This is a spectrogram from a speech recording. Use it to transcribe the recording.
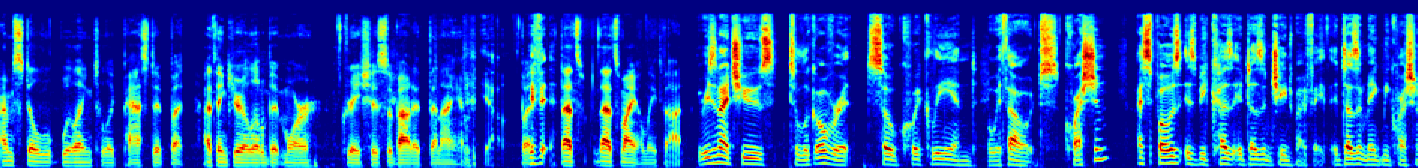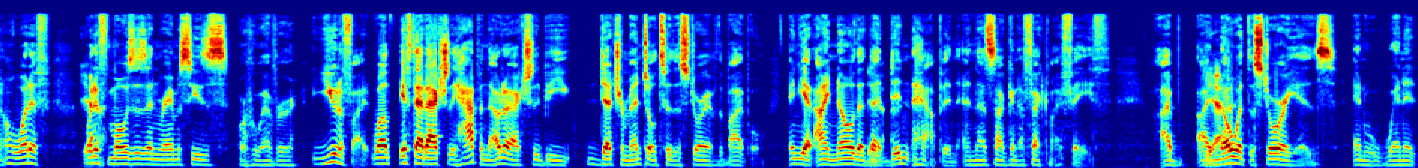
I'm still willing to look past it, but I think you're a little bit more gracious about it than I am. Yeah. But If it- that's that's my only thought. The reason I choose to look over it so quickly and without question, I suppose, is because it doesn't change my faith. It doesn't make me question, oh, what if what if Moses and Ramesses or whoever unified? Well, if that actually happened, that would actually be detrimental to the story of the Bible. And yet I know that Yeah. that didn't happen and that's not going to affect my faith. I I Yeah. know what the story is and when it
